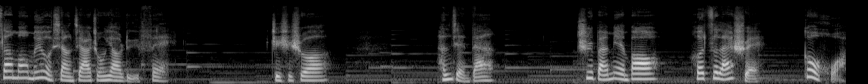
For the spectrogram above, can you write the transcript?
三毛没有向家中要旅费，只是说，很简单，吃白面包。喝自来水，够活。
